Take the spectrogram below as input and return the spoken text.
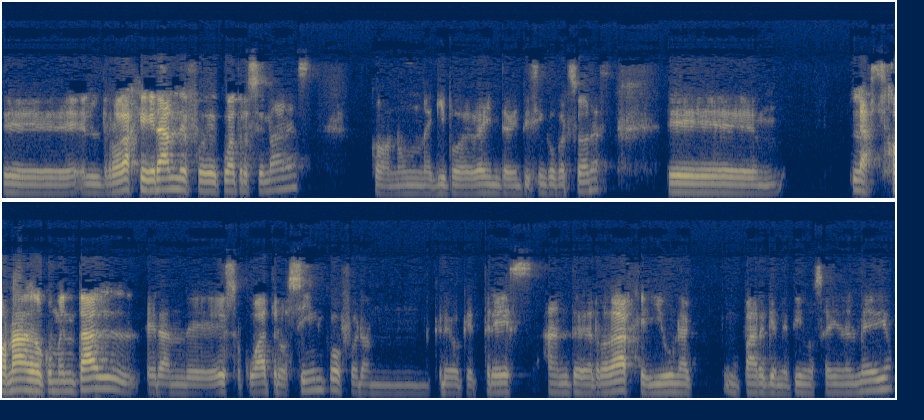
Eh, el rodaje grande fue de cuatro semanas con un equipo de 20, 25 personas. Eh, las jornadas documental eran de eso, cuatro o cinco, fueron creo que tres antes del rodaje y una un par que metimos ahí en el medio.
